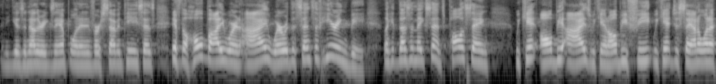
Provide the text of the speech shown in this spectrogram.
And he gives another example, and in verse 17 he says, If the whole body were an eye, where would the sense of hearing be? Like it doesn't make sense. Paul is saying, we can't all be eyes, we can't all be feet, we can't just say, I don't want to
